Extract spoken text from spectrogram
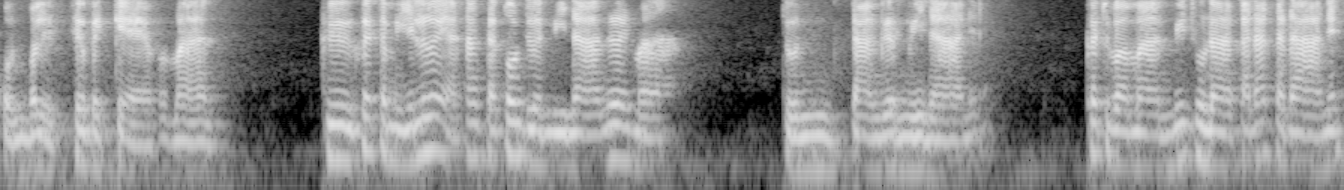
ผลผลิตเชื่อไปแก่ประมาณ คือก็จะมีเรื่อยอะตั้งแต่ต้นเดือนมีนาเรื่อยมา จนกลางเดือนมีนาเนี่ย ก็จะประมาณมิถุนากรกฎาเนี่ย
